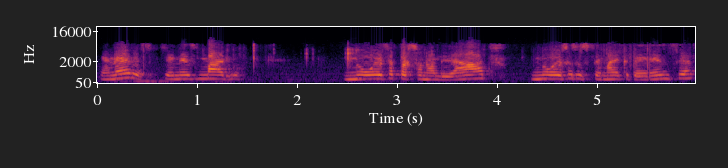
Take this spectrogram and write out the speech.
quién eres, quién es Mario. No esa personalidad, no ese sistema de creencias,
